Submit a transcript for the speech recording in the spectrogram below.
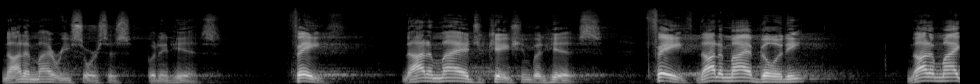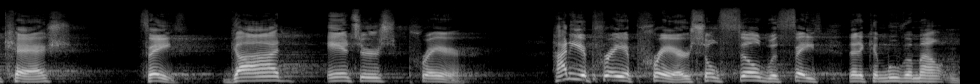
not in my resources, but in His. Faith, not in my education, but His. Faith, not in my ability, not in my cash. Faith, God answers prayer. How do you pray a prayer so filled with faith that it can move a mountain?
